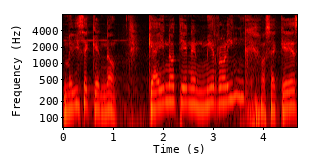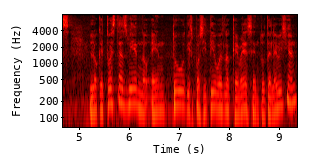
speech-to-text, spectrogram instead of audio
Me dice que no que ahí no tienen mirroring, o sea que es lo que tú estás viendo en tu dispositivo es lo que ves en tu televisión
